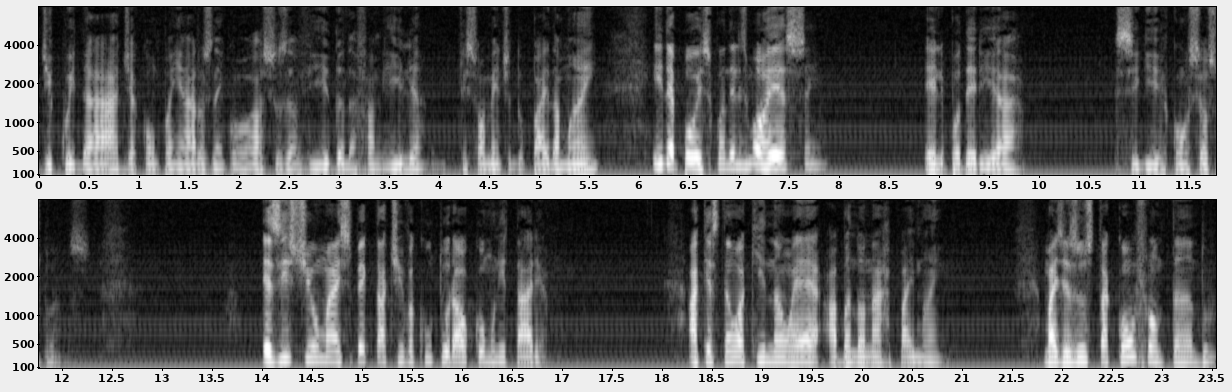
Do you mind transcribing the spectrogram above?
de cuidar, de acompanhar os negócios, a vida da família, principalmente do pai e da mãe, e depois, quando eles morressem, ele poderia seguir com os seus planos. Existe uma expectativa cultural comunitária. A questão aqui não é abandonar pai e mãe, mas Jesus está confrontando,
